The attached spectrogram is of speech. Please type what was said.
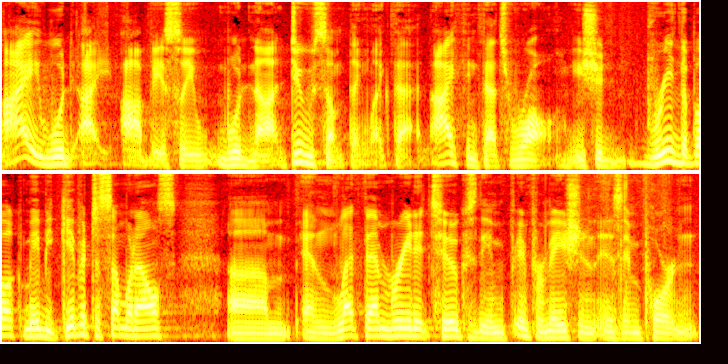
I would, I obviously would not do something like that. I think that's wrong. You should read the book, maybe give it to someone else, um, and let them read it too, because the information is important.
